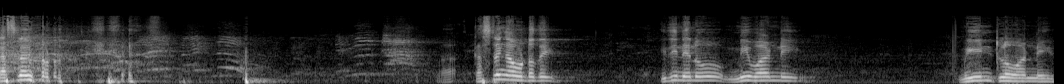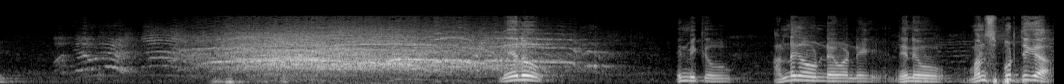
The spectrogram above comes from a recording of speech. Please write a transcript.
కష్టంగా ఉంటుంది. కష్టంగా ఉంటుంది. ఇది నేను మీ వాడిని మీ ఇంట్లో వాడిని నేను నేను మీకు అండగా ఉండేవాడిని. నేను మనస్ఫూర్తిగా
